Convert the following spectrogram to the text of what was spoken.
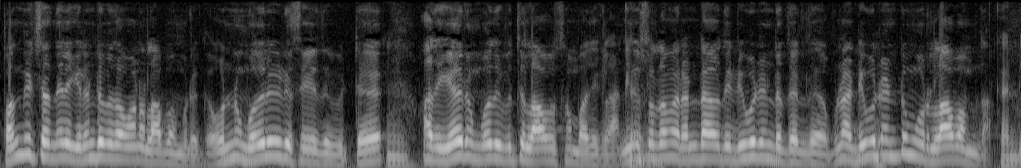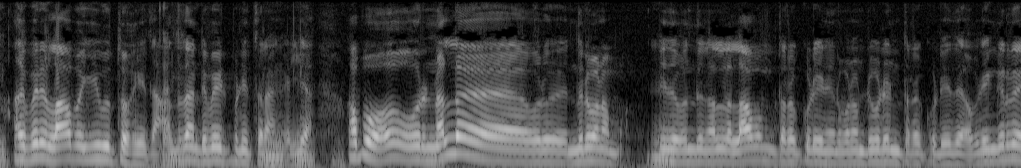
பங்கு சந்தையில் இரண்டு விதமான லாபம் இருக்கு. ஒன்று முதலீடு செய்து விட்டு அது ஏறும்போது வித்து லாபம் சம்பாதிக்கலாம். நீங்க சொல்ற மாதிரி ரெண்டாவது டிவிடெண்ட் தருது அப்படின்னா டிவிடெண்ட்டும் ஒரு லாபம் தான். அது பேர் லாப ஈவுத்தொகை தான். அதுதான் டிவைட் பண்ணி தராங்க இல்லையா? அப்போ ஒரு நல்ல ஒரு நிறுவனம். இது வந்து நல்ல லாபம் தரக்கூடிய நிறுவனம் டிவிடெண்ட் தரக்கூடியது அப்படிங்கறத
